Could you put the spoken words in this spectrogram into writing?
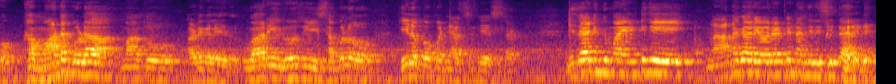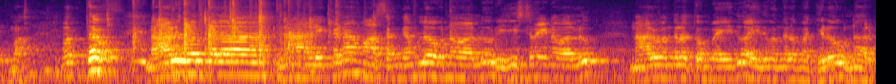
ఒక్క మాట కూడా మాకు అడగలేదు. వారు ఈరోజు ఈ సభలో కీలకోపన్యాసం చేస్తాడు నిజానికి మా ఇంటికి నాన్నగారు ఎవరంటే నందిని సీతారెడ్డి. మా మొత్తం నాలుగు వందల నా లెక్కన మా సంఘంలో ఉన్న వాళ్ళు రిజిస్టర్ అయిన వాళ్ళు నాలుగు వందల తొంభై ఐదు ఐదు వందల మధ్యలో ఉన్నారు.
